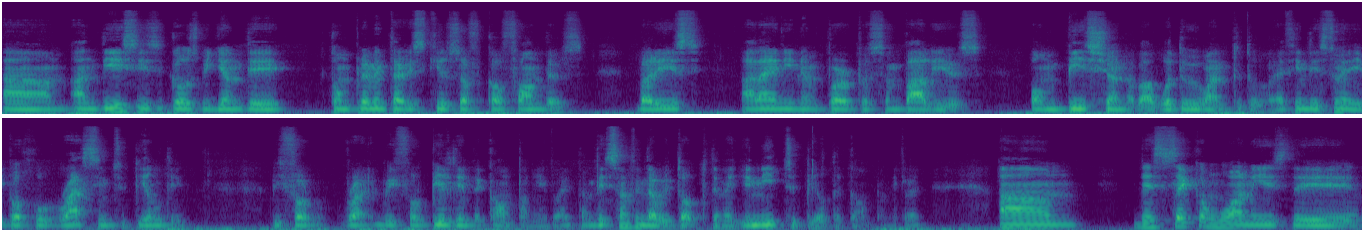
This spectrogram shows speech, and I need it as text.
Um, and this is goes beyond the complementary skills of co-founders, but is aligning on purpose and values, on vision about what do we want to do. I think there's too many people who rush into building before right, before building the company, right? And this is something that we talk to them. You need to build the company, right? Um, the second one is the,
